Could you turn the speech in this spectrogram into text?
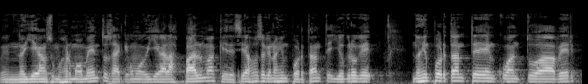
eh, no llega en su mejor momento, o sea, que como llega a Las Palmas, que decía José que no es importante. Yo creo que no es importante en cuanto a ver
